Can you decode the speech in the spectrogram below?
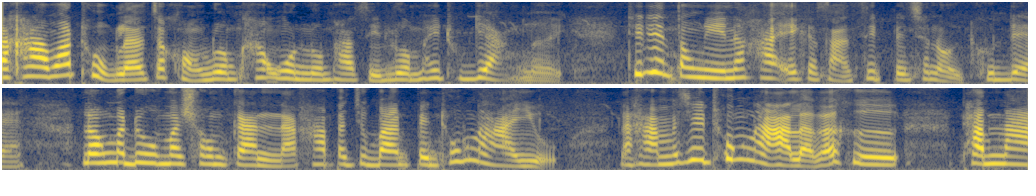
ราคาว่าถูกแล้วเจ้าของรวมค่าโอนรวมภาษีรวมให้ทุกอย่างเลย ที่ดินตรงนี้นะคะ เอกสารสิทธิ์เป็นโฉนดคุดแดงลองมาดูมาชมกันนะคะ ปัจจุบันเป็นทุ่งนาอยู่นะคะไม่ใช่ทุ่งนาหรอกก็คือทำนา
